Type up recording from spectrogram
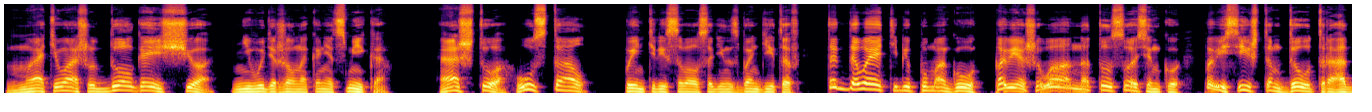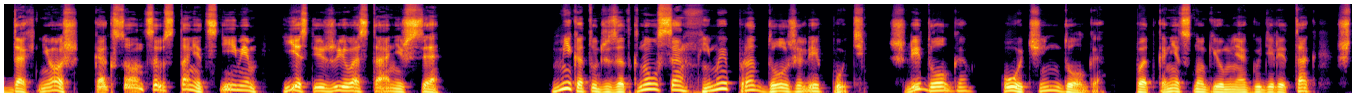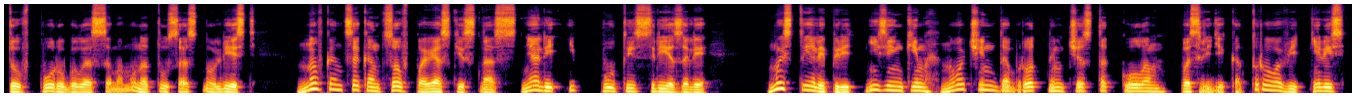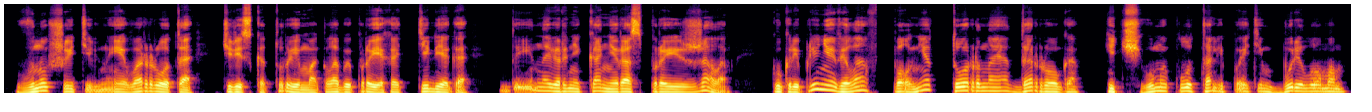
«Мать вашу, долго еще!» – не выдержал наконец Мика. «А что, устал?» – поинтересовался один из бандитов. «Так давай я тебе помогу. Повешу вон на ту сосенку. Повисишь там до утра, отдохнешь. Как солнце встанет, снимем, если жив останешься». Мика тут же заткнулся, и мы продолжили путь. Шли долго, очень долго. Под конец ноги у меня гудели так, что впору было самому на ту сосну лезть. Но в конце концов повязки с нас сняли и путы срезали. Мы стояли перед низеньким, но очень добротным частоколом, посреди которого виднелись внушительные ворота, через которые могла бы проехать телега, да и наверняка не раз проезжала. К укреплению вела вполне торная дорога. И чего мы плутали по этим буреломам?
